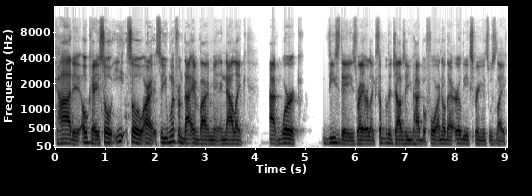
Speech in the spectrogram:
Got it. Okay, so so all right. So you went from that environment, and now like at work, these days, right? Or like some of the jobs that you've had before. I know that early experience was like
